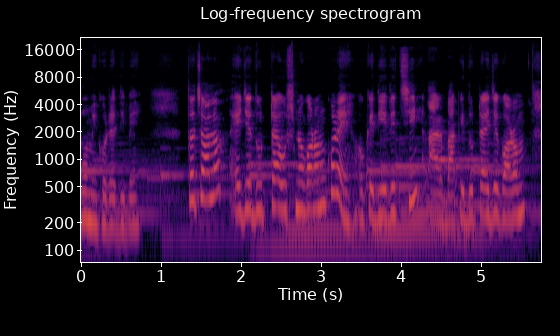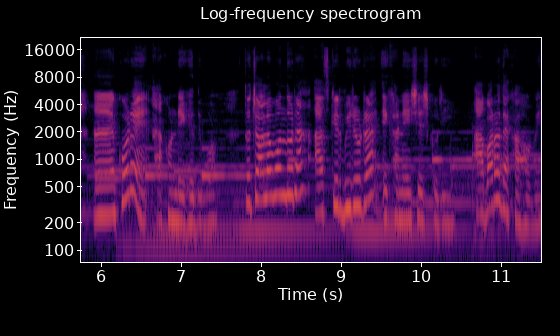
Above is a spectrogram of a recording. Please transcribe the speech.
বমি করে দিবে। তো চলো, এই যে দুধটা উষ্ণ গরম করে ওকে দিয়ে দিচ্ছি, আর বাকি দুধটা এই যে গরম করে এখন রেখে দেবো। তো চলো বন্ধুরা, আজকের ভিডিওটা এখানেই শেষ করি। আবারও দেখা হবে।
